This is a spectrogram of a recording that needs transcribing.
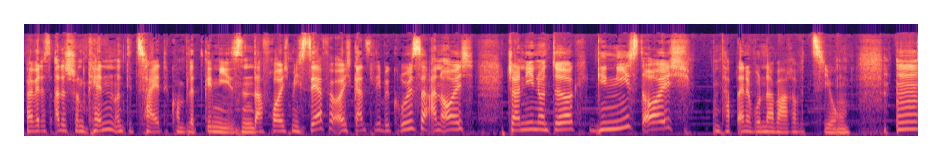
weil wir das alles schon kennen und die Zeit komplett genießen. Da freue ich mich sehr für euch. Ganz liebe Grüße an euch, Janine und Dirk. Genießt euch und habt eine wunderbare Beziehung. Mm,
